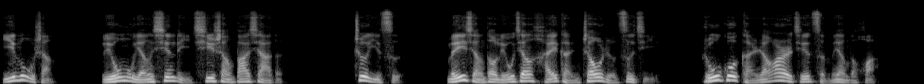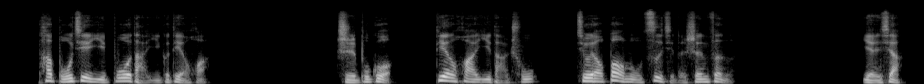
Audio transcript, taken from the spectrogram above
一路上。刘牧阳心里七上八下的，这一次没想到刘江还敢招惹自己。如果敢让二姐怎么样的话，他不介意拨打一个电话。只不过电话一打出，就要暴露自己的身份了。眼下，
